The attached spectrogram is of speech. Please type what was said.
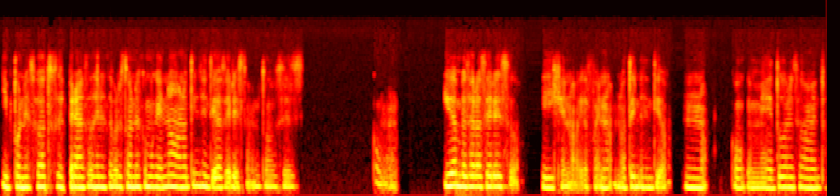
Y pones todas tus esperanzas en esta persona, es como que no, no tiene sentido hacer eso. Entonces, como iba a empezar a hacer eso y dije, no, ya fue, no, no tiene sentido, no, como que me detuve en ese momento.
